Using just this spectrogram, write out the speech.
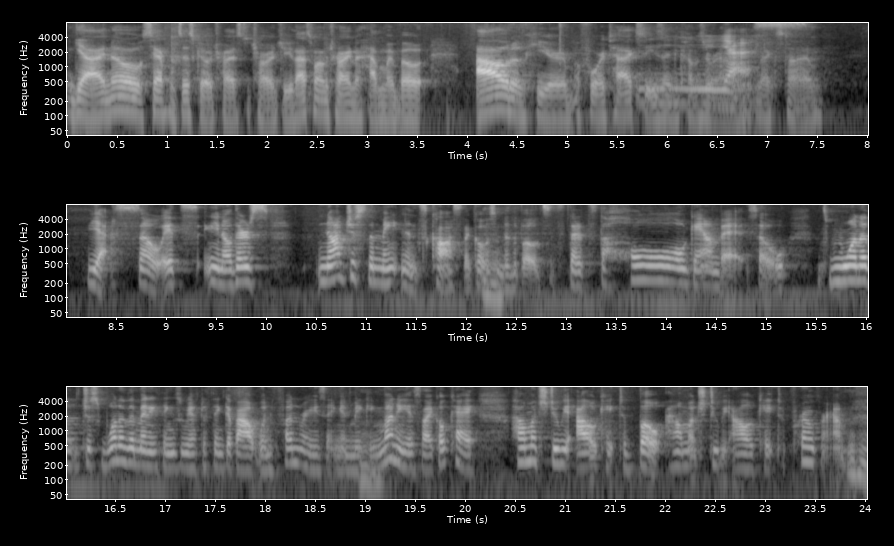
Yeah, I know San Francisco tries to charge you. That's why I'm trying to have my boat out of here before tax season comes around mm, Yes. next time. Yes, so it's you know there's not just the maintenance cost that goes mm-hmm. into the boats; it's that it's the whole gambit. So it's one of just one of the many things we have to think about when fundraising and making mm-hmm. money. Is like, okay, how much do we allocate to boat? How much do we allocate to program? Mm-hmm.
